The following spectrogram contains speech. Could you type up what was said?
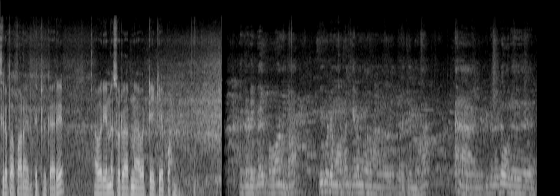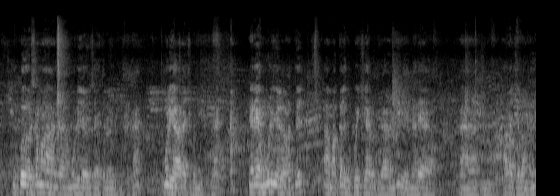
சிறப்பாக பாடம் எடுத்துகிட்டு இருக்காரு அவர் என்ன சொல்கிறாருன்னு அவர்கிட்டே கேட்போம். என்னுடைய பேர் பவானந்தான் புதுக்கோட்டை மாவட்டம் கீரமங்கலம் கிட்டத்தட்ட ஒரு முப்பது வருஷமாக அந்த மூலிகை விவசாயத்தில் ஈடுபட்டுருக்கேன். மூலிகை ஆராய்ச்சி பண்ணிகிட்டு இருக்கேன். நிறையா மூலிகைகளை வளர்த்து மக்களுக்கு போய் சேர்றதுக்காக வேண்டி நிறையா ஆராய்ச்சியெல்லாம் பண்ணி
